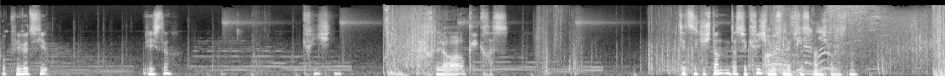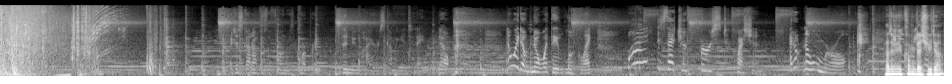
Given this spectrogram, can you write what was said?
Guck, wie wird's hier. Nächste kriechen? Ach, la, Okay, krass. Hätte jetzt nicht gestanden, dass wir kriechen müssen, hätte ich das gar nicht gewusst, ne? Warte, wir kommen gleich wieder.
